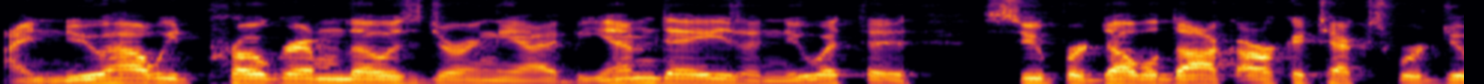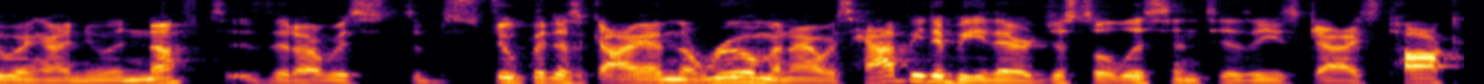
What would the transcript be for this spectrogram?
I knew how we'd program those during the IBM days. I knew what the super double doc architects were doing. I knew enough to, that I was the stupidest guy in the room, and I was happy to be there just to listen to these guys talk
